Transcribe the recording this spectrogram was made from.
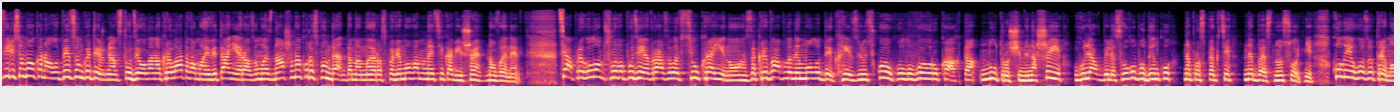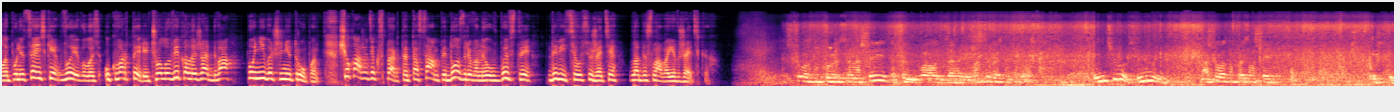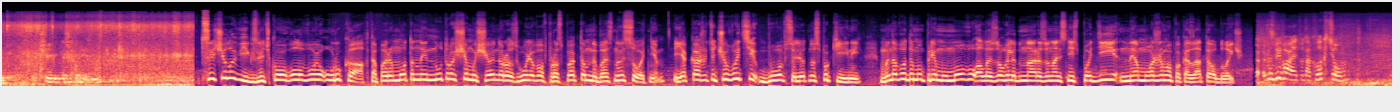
Ефірі сьомого каналу підсумки тижня в студії Олена Крилатова. Мої вітання разом із нашими кореспондентами. Ми розповімо вам найцікавіші новини. Ця приголомшлива подія вразила всю країну. Закривавлений молодик із людською головою у руках та нутрощами на шиї гуляв біля свого будинку на проспекті Небесної Сотні. Коли його затримали, поліцейські виявилось у квартирі чоловіка лежать два понівечені трупи. Що кажуть експерти та сам підозрюваний у вбивстві? Дивіться у сюжеті Владислава Євжецьких. Що у вас знаходиться на шиї та що відбувалося взагалі? Можете пояснити, будь ласка? Ничего, все нормально. А що у вас знаходиться на шиї? Кишки. Чиї кишки? Цей чоловік з людською головою у руках та перемотаний нутрощами щойно розгулював проспектом Небесної Сотні. Як кажуть очевидці, був абсолютно спокійний. Ми наводимо пряму мову, але з огляду на резонансність події не можемо показати облич. разбивает вот так локтем,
